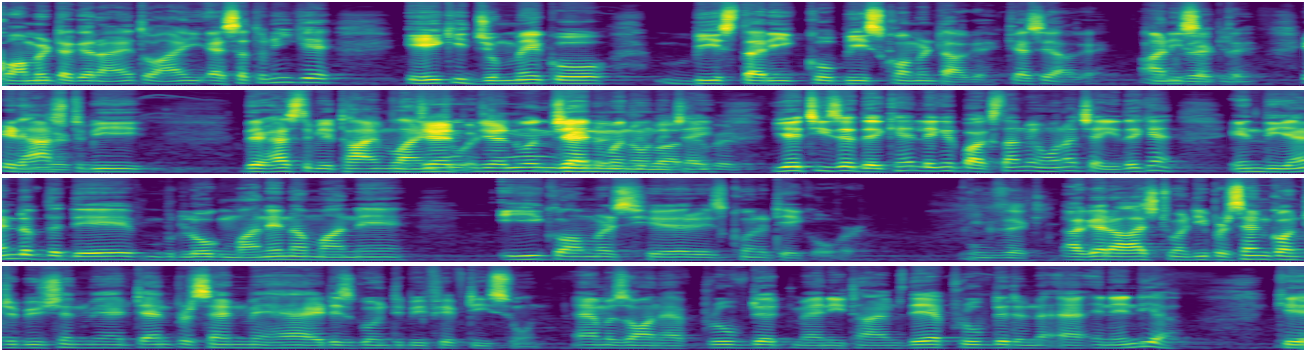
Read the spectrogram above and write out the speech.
कमेंट अगर आए तो आए। ऐसा तो नहीं कि एक ही जुम्मे को बीस तारीख को बीस कमेंट आ गए। कैसे आ गए? आ नहीं Exactly. सकते it has to be there has to be timeline की होनी चाहिए। ये चीज़ें देखें लेकिन पाकिस्तान में होना चाहिए। देखें in the end of the day लोग माने ना माने e commerce here is gone take over exactly अगर आज 20 परसेंट कॉन्ट्रीब्यूशन में है 10 परसेंट में है it is going to be 50 soon Amazon have proved it many times they have proved it in India कि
